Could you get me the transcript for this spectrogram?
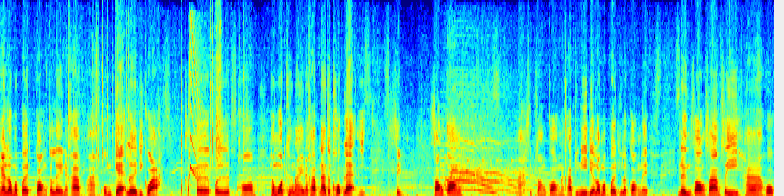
งั้นเรามาเปิดกล่องกันเลยนะครับอะผมแกะเลยดีกว่า คัตเตอร์ปื๊ดพร้อม ทั้งหมดข้างในนะครับ น่าจะครบแหละยี่สิบสองกล่องอะสิบสองกล่องนะครับ ทีนี้เดี๋ยวเรามาเปิดทีละกล่องเลย1 2 3 4 5 6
